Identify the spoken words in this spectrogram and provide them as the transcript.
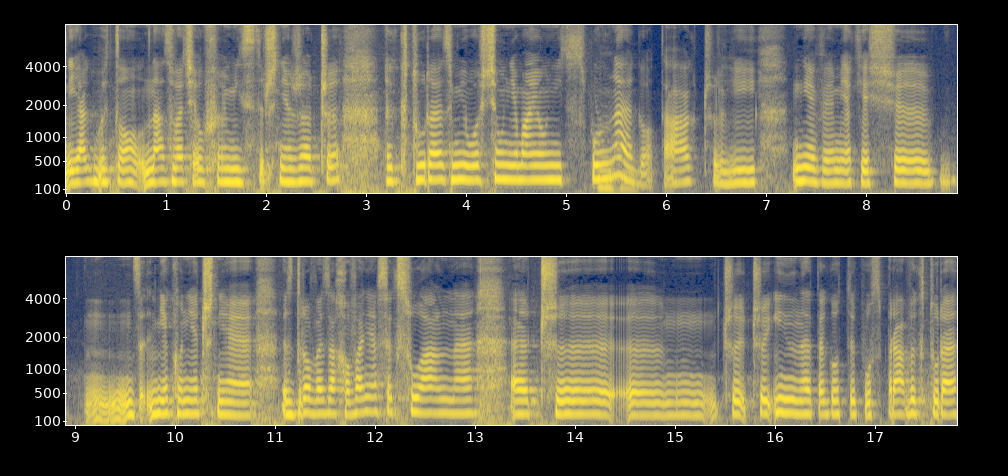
jakby to nazwać eufemistycznie, rzeczy, y, które z miłością nie mają nic wspólnego, tak? Czyli, nie wiem, jakieś y, niekoniecznie zdrowe zachowania seksualne, e, czy, czy, czy inne tego typu sprawy, które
